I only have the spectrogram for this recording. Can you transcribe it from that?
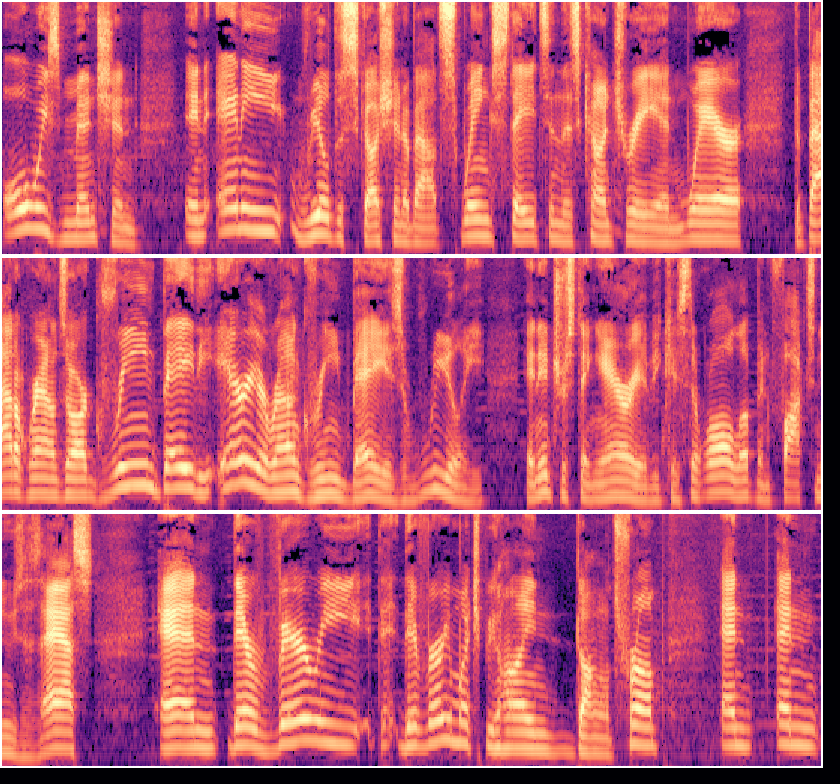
always mentioned in any real discussion about swing states in this country and where the battlegrounds are. Green Bay, the area around Green Bay is really an interesting area because they're all up in Fox News's ass and they're very they're very much behind Donald Trump and and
